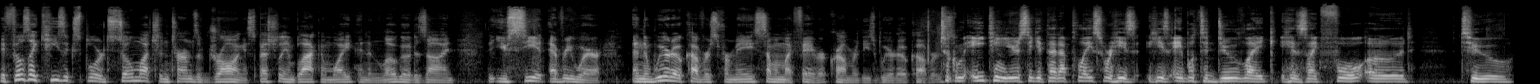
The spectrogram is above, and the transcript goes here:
It feels like he's explored so much in terms of drawing, especially in black and white and in logo design, that you see it everywhere. And the weirdo covers for me, some of my favorite Crumb are these weirdo covers. took him 18 years to get that at place where he's he's able to do like his like full ode to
